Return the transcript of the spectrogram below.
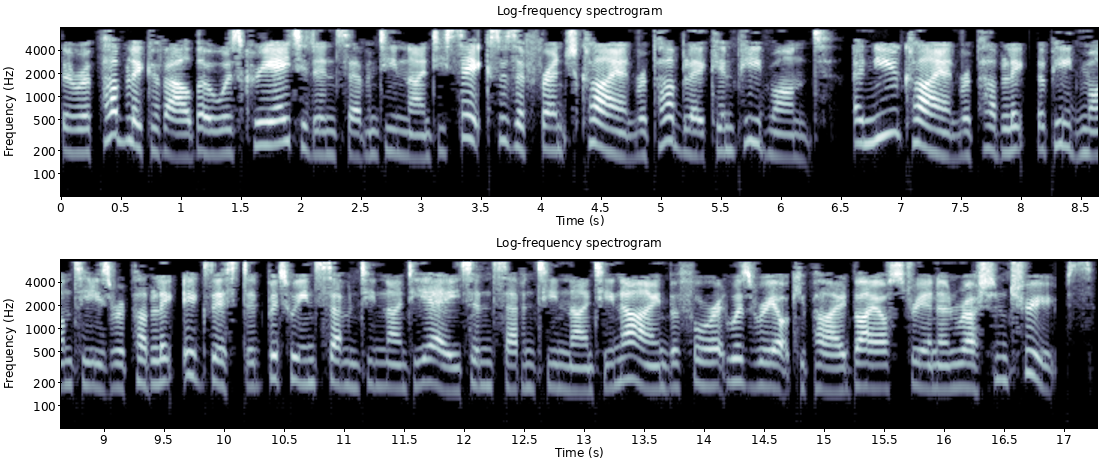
The Republic of Alba was created in 1796 as a French client republic in Piedmont. A new client republic, the Piedmontese Republic, existed between 1798 and 1799 before it was reoccupied by Austrian and Russian troops.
